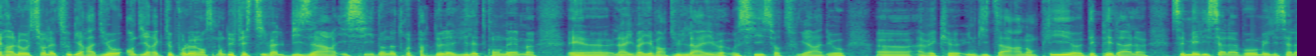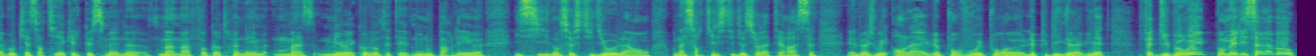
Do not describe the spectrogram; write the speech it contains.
Miralo sur la Tsugi Radio en direct pour le lancement du festival Bizarre ici dans notre parc de la Villette qu'on aime. Et euh, là, il va y avoir du live aussi sur Tsugi Radio euh, avec euh, une guitare, un ampli, euh, des pédales. C'est Mélissa Lavo, Mélissa Lavo qui a sorti il y a quelques semaines euh, Mama Forgot Her Name, Maz Miracle dont était venue nous parler euh, ici dans ce studio. Là, on, on a sorti le studio sur la terrasse. Et elle va jouer en live pour vous et pour le public de la Villette. Faites du bruit pour Mélissa Lavo.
